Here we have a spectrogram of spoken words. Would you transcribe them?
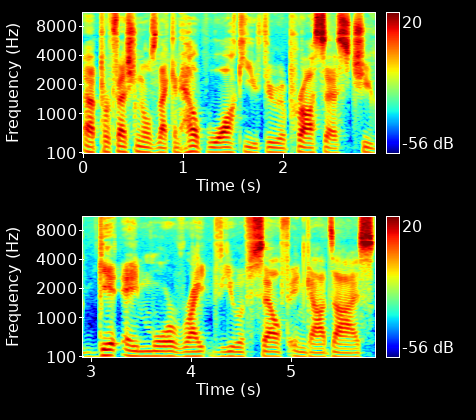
uh, professionals that can help walk you through a process to get a more right view of self in God's eyes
